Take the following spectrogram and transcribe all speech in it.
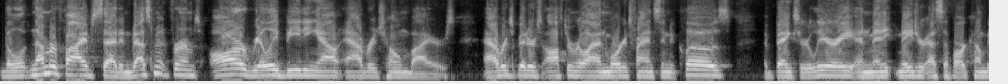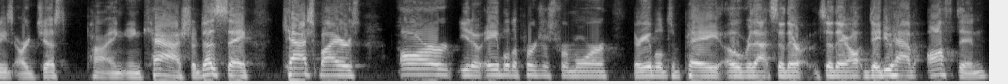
the number 5 said investment firms are really beating out average home buyers. Average bidders often rely on mortgage financing to close. Banks are leery and many major SFR companies are just buying in cash. So it does say cash buyers are you know able to purchase for more they're able to pay over that so they're so they are they do have often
